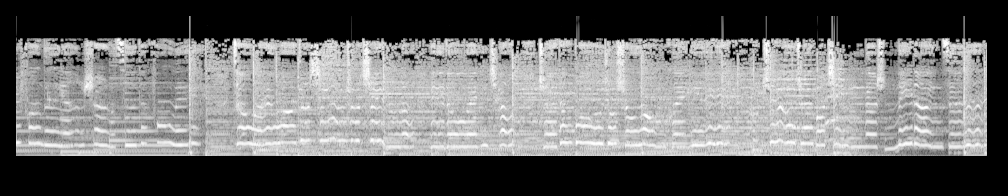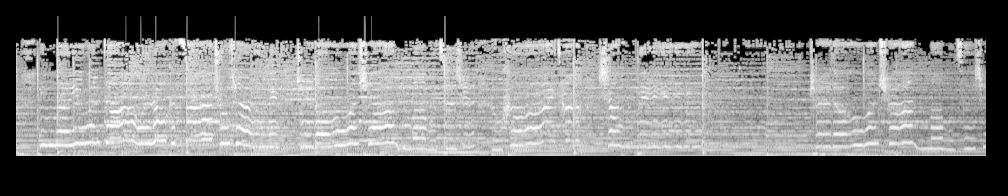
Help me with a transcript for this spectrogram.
猝不及防的眼神如此的锋利，他为我的心筑起了一道围墙，却挡不住汹涌回忆。后知后觉抱紧的是你的影子，你每一吻的温柔刻在触觉里，直到完全麻木自己如何爱他像你。直到完全麻木自己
